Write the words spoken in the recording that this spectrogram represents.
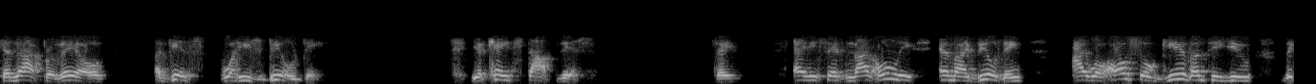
cannot prevail against what he's building. You can't stop this. See? And he says, not only am I building, I will also give unto you the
